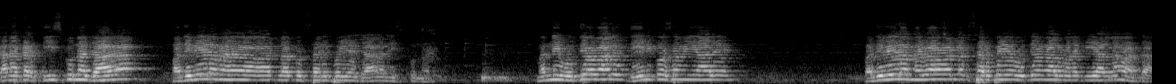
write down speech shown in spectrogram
కానీ అక్కడ తీసుకున్న జాగా పదివేల మెగావాట్లకు సరిపోయే జాగా తీసుకున్నారు. మరి నీ ఉద్యోగాలు దేనికోసం ఇవ్వాలి పదివేల మెగావాట్లకు సరిపోయే ఉద్యోగాలు మనకి ఇవ్వాలన్నా వద్దా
